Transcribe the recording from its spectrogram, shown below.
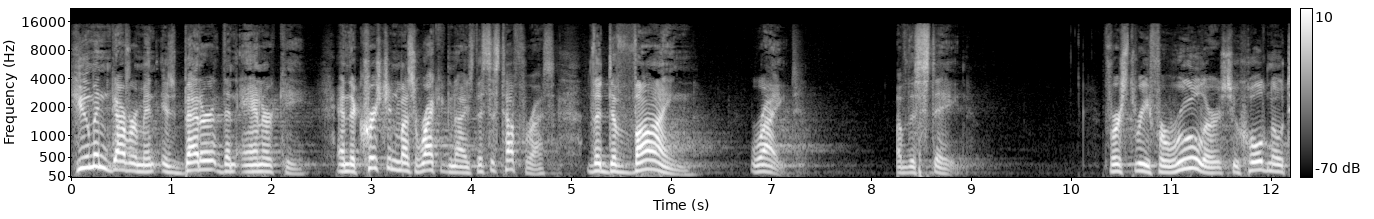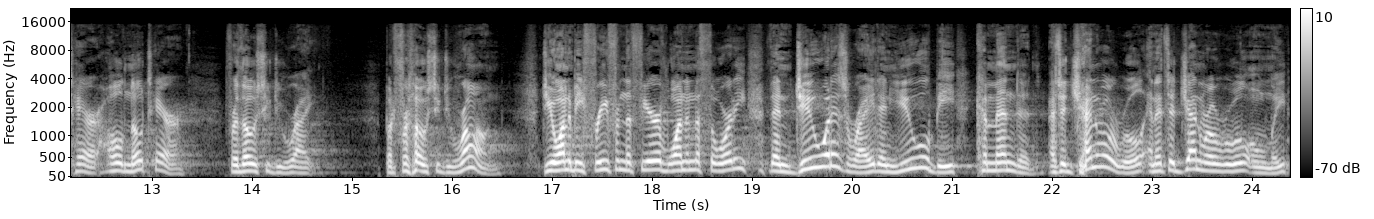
Human government is better than anarchy, and the Christian must recognize this is tough for us the divine right of the state. Verse 3 For rulers who hold no terror, hold no terror for those who do right, but for those who do wrong. Do you want to be free from the fear of one in authority? Then do what is right and you will be commended. As a general rule, and it's a general rule only,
